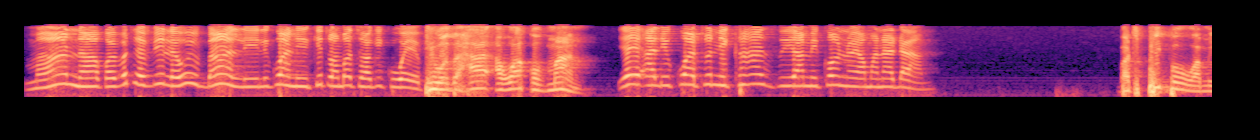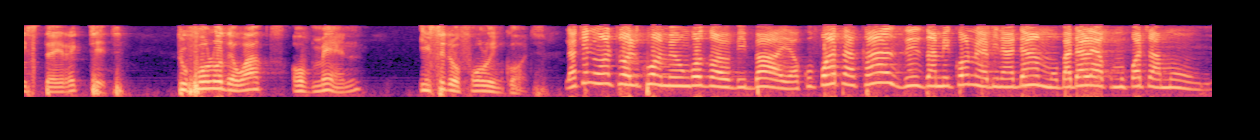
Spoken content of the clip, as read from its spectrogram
Maana kwa vyote vile huyu bali ilikuwa ni kitu ambacho hakikuwepo. He was a, a work of man. Yeye alikuwa tu ni kazi ya mikono ya mwanadamu. But people were misdirected to follow the works of men instead of following god lakini watu walikuwa wameongozwa vibaya kufuata kazi za mikono ya binadamu badala ya kumfuata mungu.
